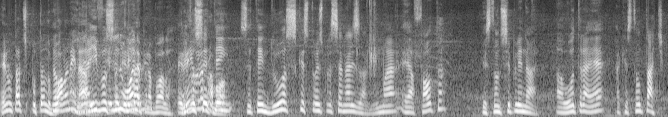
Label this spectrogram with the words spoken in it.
Ele não está disputando Então, bola nem nada. Aí você Ele não olha para a bola. Ele Aí nem você olha pra tem, bola. você tem duas questões para ser analisadas. Uma é a falta, questão disciplinar. A outra é a questão tática.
